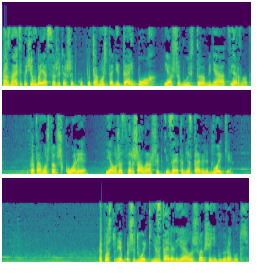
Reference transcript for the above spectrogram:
А знаете, почему боятся совершить ошибку? Потому что, не дай бог, я ошибусь, то меня отвергнут. Потому что в школе я уже совершала ошибки, за это мне ставили двойки. Так вот, что мне больше двойки не ставили, я лучше вообще не буду работать.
